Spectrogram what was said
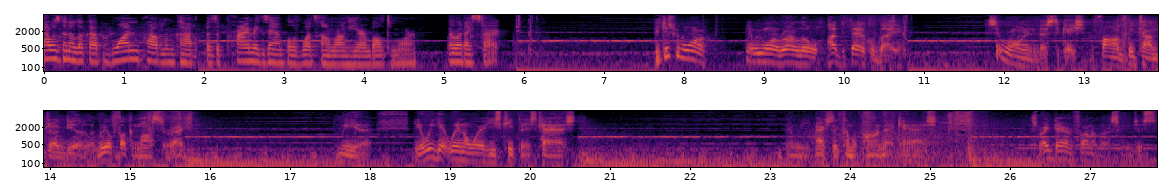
I was going to look up one problem cop as a prime example of what's gone wrong here in Baltimore, where would I start? I guess we want to, you know, we want to run a little hypothetical by you. Say we're on an investigation, we found a big-time drug dealer, like real fucking monster, right? We, uh, you know, we get wind on where he's keeping his cash. And we actually come upon that cash. It's right there in front of us. We just,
